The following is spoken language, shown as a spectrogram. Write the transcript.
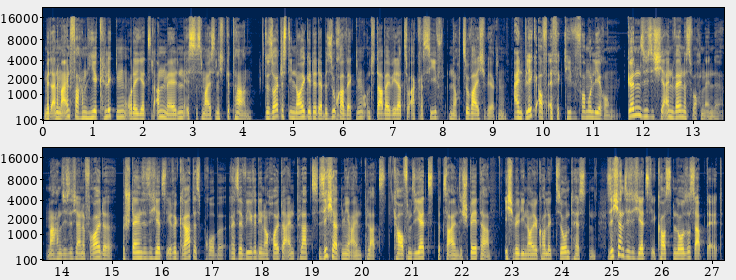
Mit einem einfachen Hier klicken oder jetzt anmelden ist es meist nicht getan. Du solltest die Neugierde der Besucher wecken und dabei weder zu aggressiv noch zu weich wirken. Ein Blick auf effektive Formulierungen. Gönnen Sie sich hier ein Wellnesswochenende. Machen Sie sich eine Freude. Bestellen Sie sich jetzt Ihre Gratisprobe. Reserviere dir noch heute einen Platz. Sichert mir einen Platz. Kaufen Sie jetzt, bezahlen Sie später. Ich will die neue Kollektion testen. Sichern Sie sich jetzt Ihr kostenloses Update.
